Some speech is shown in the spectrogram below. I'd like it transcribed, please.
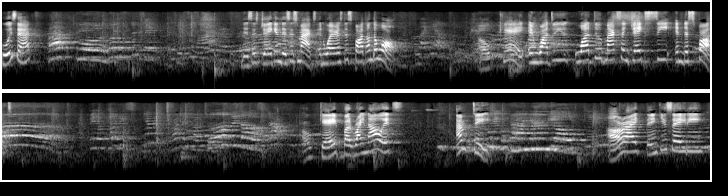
Who is that? This is Jake and this is Max. And where is the spot on the wall? Okay. And what do you what do Max and Jake see in the spot? Okay, but right now it's empty. All right, thank you, Sadie.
